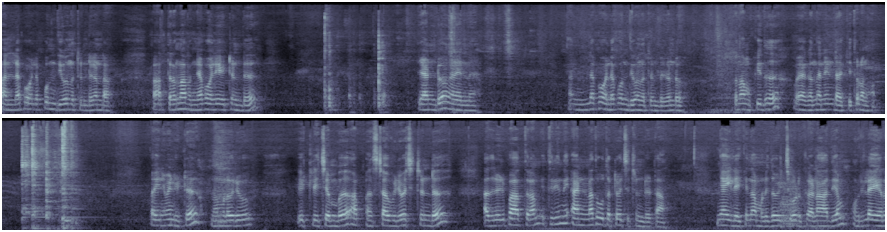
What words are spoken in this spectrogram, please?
നല്ല പോലെ പൊന്തി വന്നിട്ടുണ്ട് കണ്ടോ? പാത്രം നിറഞ്ഞ പോലെ ആയിട്ടുണ്ട്. രണ്ടും അങ്ങനെ തന്നെ. നല്ല പോലെ പൊന്തി വന്നിട്ടുണ്ട് കണ്ടോ? അപ്പോൾ നമുക്കിത് വേഗം തന്നെ ഉണ്ടാക്കി തുടങ്ങാം. അപ്പോൾ അതിന് വേണ്ടിയിട്ട് നമ്മളൊരു ഇഡ്ലി ചെമ്പ് സ്റ്റൗവിൽ വെച്ചിട്ടുണ്ട്. അതിലൊരു പാത്രം ഇത്തിരി എണ്ണ തൂത്തിട്ട് വെച്ചിട്ടുണ്ട് കേട്ടോ ഇനി അതിലേക്ക് നമ്മളിത് ഒഴിച്ചു കൊടുക്കുകയാണ്. ആദ്യം ഒരു ലെയർ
